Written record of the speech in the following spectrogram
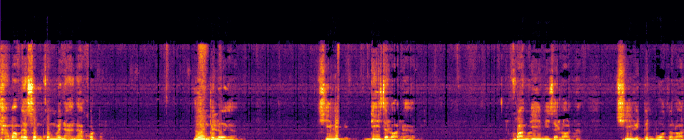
ถามว่ามันจะส่งผลไหมในอนาคตลืมไปเลยฮะชีวิตดีตลอดนะฮะความดีมีตลอดนะชีวิตเป็นบวกตลอด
